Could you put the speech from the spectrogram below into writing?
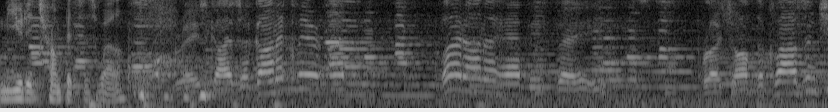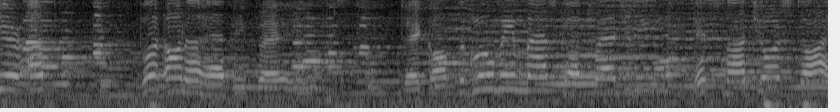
Muted trumpets as well. Gray skies are gonna clear up. Put on a happy face. Brush off the clouds and cheer up. Put on a happy face. Take off the gloomy mask of tragedy. It's not your style.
